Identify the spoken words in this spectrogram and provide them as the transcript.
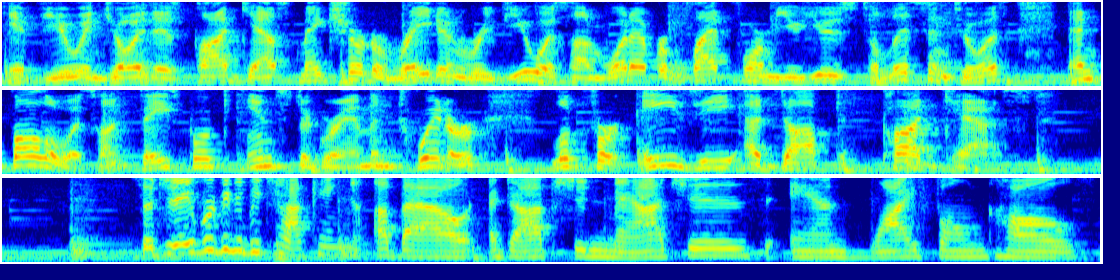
If you enjoy this podcast, make sure to rate and review us on whatever platform you use to listen to us and follow us on Facebook, Instagram, and Twitter. Look for AZ Adopt Podcast. So, today we're going to be talking about adoption matches and why phone calls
